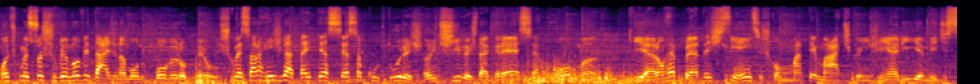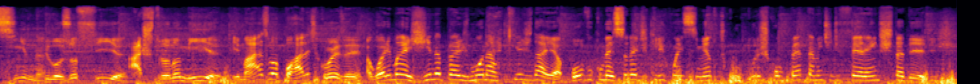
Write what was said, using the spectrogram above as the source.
onde começou a chover novidade na mão do povo europeu. Eles começaram a resgatar e ter acesso a culturas antigas da Grécia, Roma, que eram repletas de ciências como matemática, engenharia, medicina, filosofia, astronomia e mais uma porrada de coisa aí. Agora imagina para as monarquias da época, o povo começando a adquirir conhecimento de culturas completamente diferentes da deles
